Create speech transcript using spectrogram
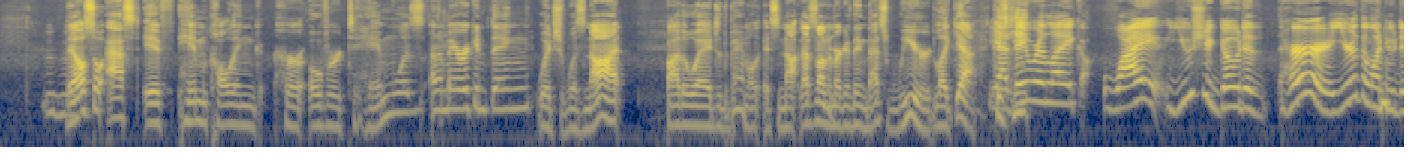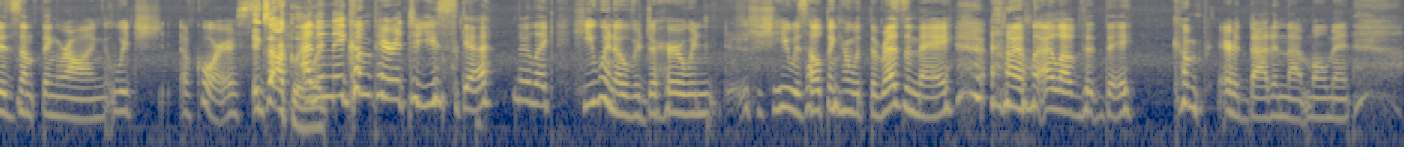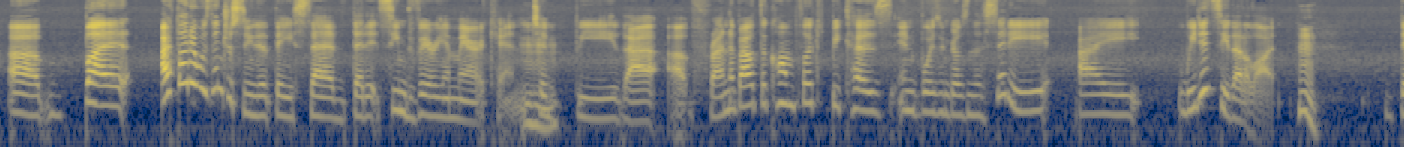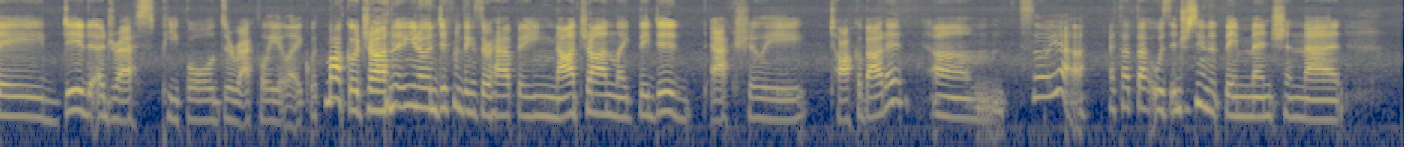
Mm-hmm. They also asked if him calling her over to him was an American thing, which was not. By the way, to the panel, it's not. That's not an American thing. That's weird. Like, yeah, Yeah, they were like, "Why you should go to her? You're the one who did something wrong." Which, of course. exactly. And like- then they compare it to Yusuke. They're like, he went over to her when he he was helping her with the resume, and I I love that they compared that in that moment. Uh, but I thought it was interesting that they said that it seemed very American to be that upfront about the conflict because in Boys and Girls in the City, I we did see that a lot they did address people directly, like with Mako-chan, you know, and different things that were happening. Nachan, like they did actually talk about it. Um, so yeah, I thought that was interesting that they mentioned that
